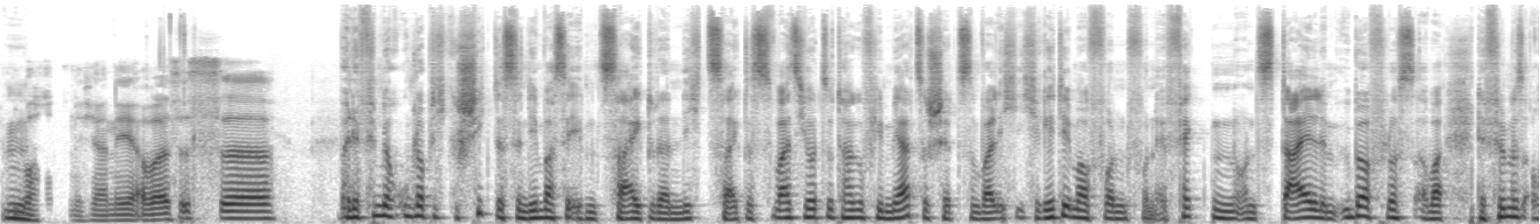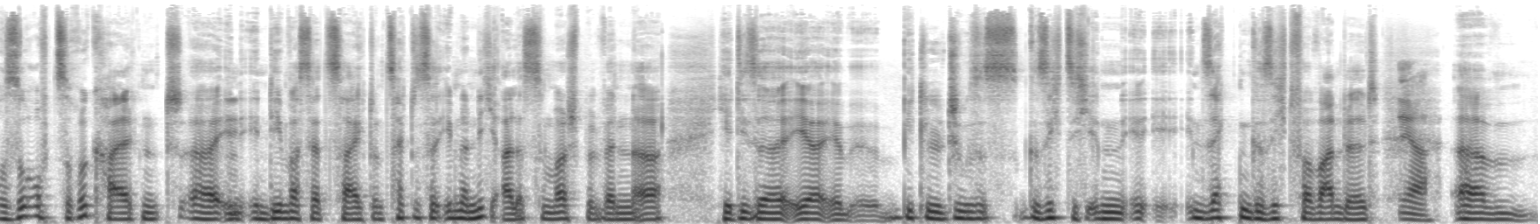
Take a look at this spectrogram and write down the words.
Überhaupt nicht, ja, nee. Aber es ist, äh, Weil der Film ja auch unglaublich geschickt ist in dem, was er eben zeigt oder nicht zeigt. Das weiß ich heutzutage viel mehr zu schätzen, weil ich, ich rede immer von, von Effekten und Style im Überfluss, aber der Film ist auch so oft zurückhaltend äh, in, in dem, was er zeigt und zeigt uns dann eben dann nicht alles. Zum Beispiel, wenn äh, hier diese eher äh, Beetlejuices Gesicht sich in, in Insektengesicht verwandelt. ja. Ähm,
